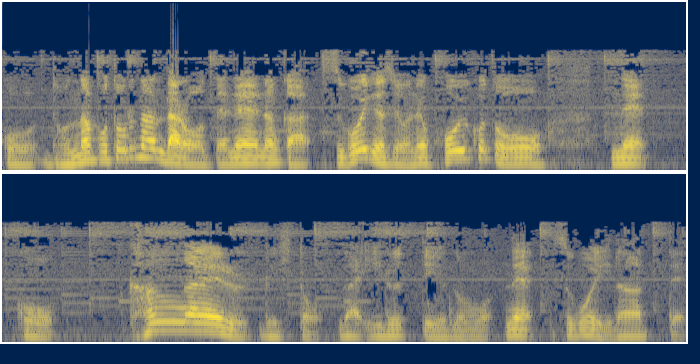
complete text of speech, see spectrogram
こう、どんなボトルなんだろうってね、なんか、すごいですよね。こういうことを、ね、こう、考える人がいるっていうのもね、すごいなって、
